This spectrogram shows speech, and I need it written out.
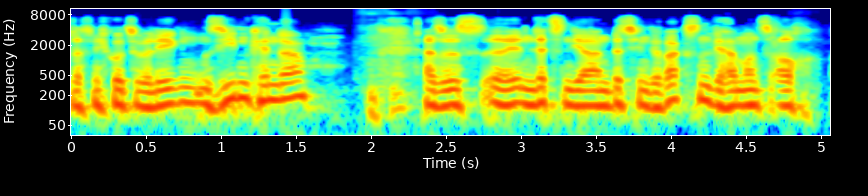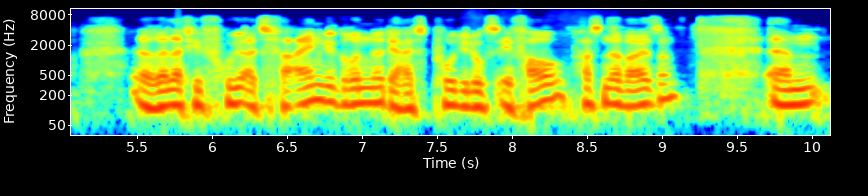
lass mich kurz überlegen, sieben Kinder. Also ist äh, in den letzten Jahren ein bisschen gewachsen. Wir haben uns auch äh, relativ früh als Verein gegründet, der heißt Podilux e.V., passenderweise. Ähm,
